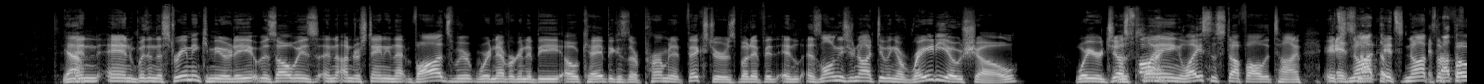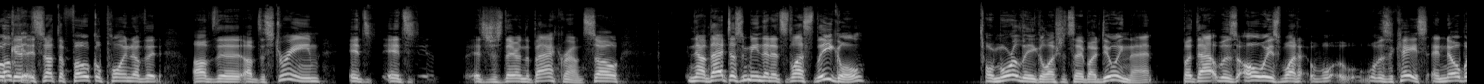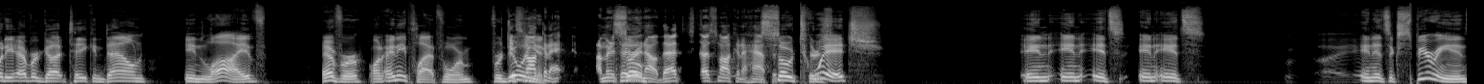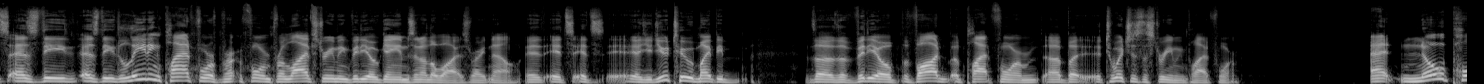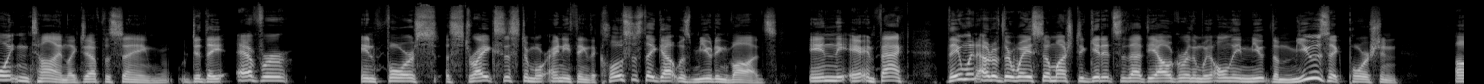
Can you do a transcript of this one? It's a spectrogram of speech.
Yeah. And and within the streaming community, it was always an understanding that VODs were, were never going to be okay because they're permanent fixtures. But if it, as long as you're not doing a radio show where you're just was fine. playing licensed stuff all the time, it's, It's not, not the- it's not it's the not the focus, focus. It's not the focal point of the of the of the stream. It's it's it's just there in the background. So now that doesn't mean that it's less legal or more legal, I should say, by doing that. But that was always what what was the case, and nobody ever got taken down in live ever on any platform for doing it. gonna. I'm gonna tell So- right now. That's that's not gonna happen. So There's- Twitch, in in its in its in its experience as the as the leading platform form for live streaming video games and otherwise right now, it, it's it's uh, YouTube might be the the video VOD platform, uh, but Twitch is the streaming platform. At no point in time, like Jeff was saying, did they ever enforce a strike system or anything. The closest they got was muting VODs in the air. In fact, they went out of their way so much to get it so that the algorithm would only mute the music portion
